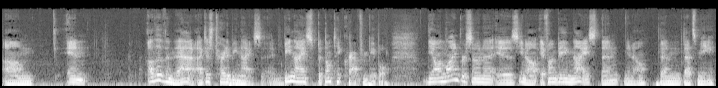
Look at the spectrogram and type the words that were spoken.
Um, and other than that, I just try to be nice. Be nice, but don't take crap from people. The online persona is, you know, if I'm being nice, then, you know, then that's me.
